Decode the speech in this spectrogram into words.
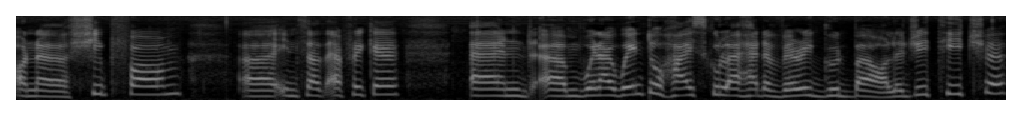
on a sheep farm uh, in South Africa. And um, when I went to high school, I had a very good biology teacher.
